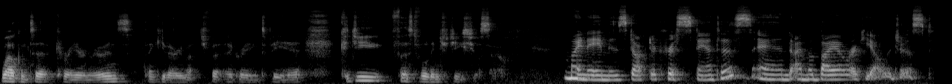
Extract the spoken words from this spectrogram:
Welcome to Career in Ruins. Thank you very much for agreeing to be here. Could you, first of all, introduce yourself? My name is Dr. Chris Stantis, and I'm a bioarchaeologist.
